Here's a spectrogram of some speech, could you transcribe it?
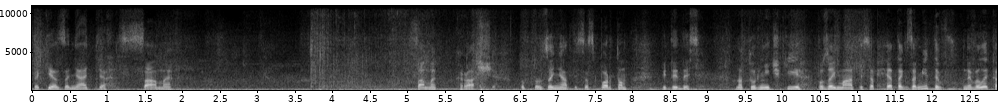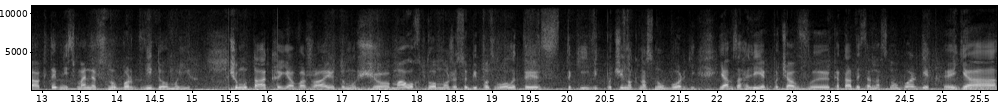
таке заняття саме, саме краще. Тобто зайнятися спортом, піти десь на турнічки позайматися. Я так замітив, невелика активність в мене в сноуборд відео моїх. Чому так? Я вважаю, тому що мало хто може собі дозволити такий відпочинок на сноуборді. Я взагалі, як почав е, кататися на сноуборді, е, я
